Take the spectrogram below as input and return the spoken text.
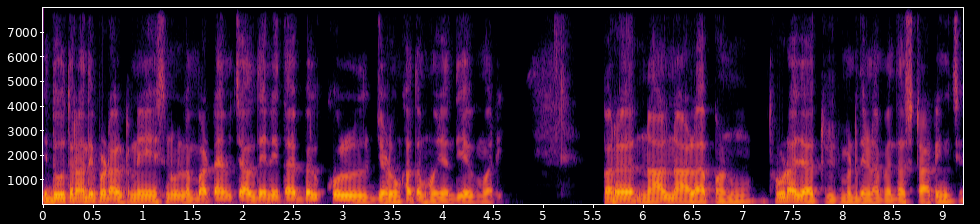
ਇਹ ਦੋ ਤਰ੍ਹਾਂ ਦੇ ਪ੍ਰੋਡਕਟ ਨੇ ਇਸ ਨੂੰ ਲੰਬਾ ਟਾਈਮ ਚੱਲਦੇ ਨੇ, ਤਾਂ ਇਹ ਬਿਲਕੁਲ ਜੜੋਂ ਖਤਮ ਹੋ ਜਾਂਦੀ ਹੈ ਬਿਮਾਰੀ। ਪਰ ਨਾਲ ਨਾਲ ਆਪਾਂ ਨੂੰ ਥੋੜਾ ਜਿਹਾ ਟ੍ਰੀਟਮੈਂਟ ਦੇਣਾ ਪੈਂਦਾ ਸਟਾਰਟਿੰਗ 'ਚ।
